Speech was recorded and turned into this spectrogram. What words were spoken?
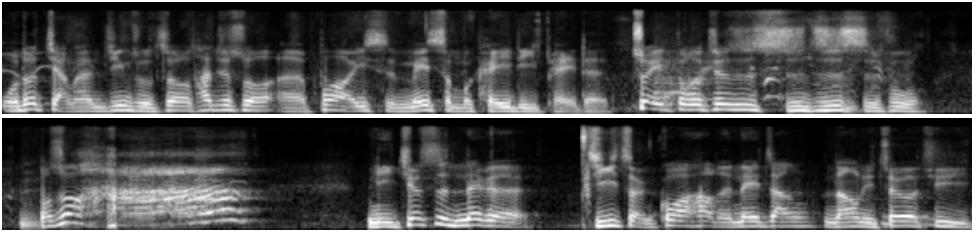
我都讲得很清楚之后，他就说呃不好意思，没什么可以理赔的，最多就是实支实付。我说哈，你就是那个。急诊挂号的那张，然后你最后去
